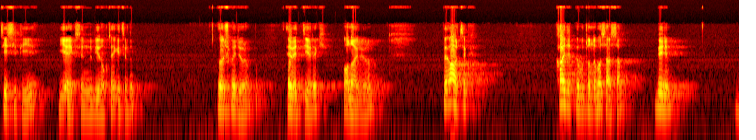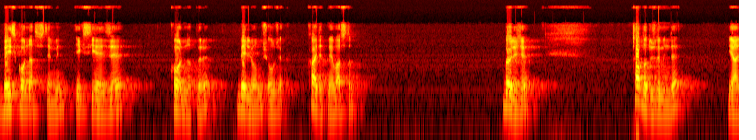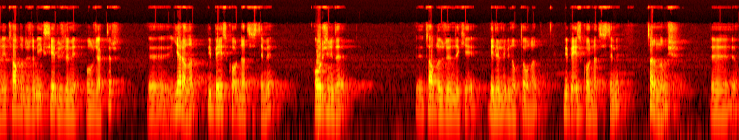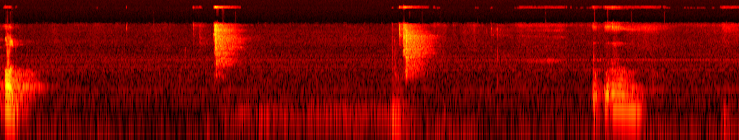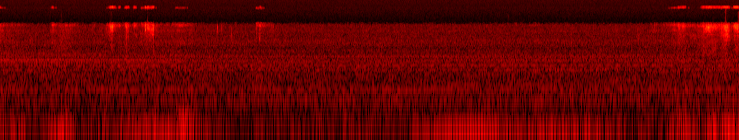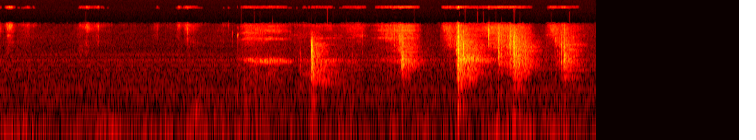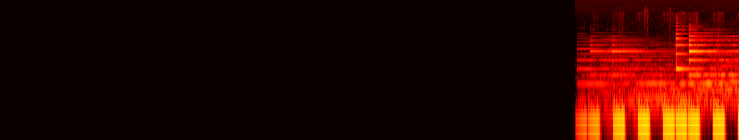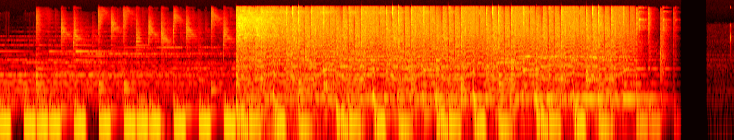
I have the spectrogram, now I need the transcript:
TCP'yi Y ekseninde bir noktaya getirdim. Ölçme diyorum. Evet diyerek onaylıyorum. Ve artık kaydetme butonuna basarsam benim base koordinat sistemimin x, y, z koordinatları belli olmuş olacak. Kaydetmeye bastım. Böylece tablo düzleminde yani tablo düzlemi x, y düzlemi olacaktır. Ee, yer alan bir base koordinat sistemi orijini de e, tablo üzerindeki belirli bir nokta olan bir base koordinat sistemi tanımlamış e, oldum.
